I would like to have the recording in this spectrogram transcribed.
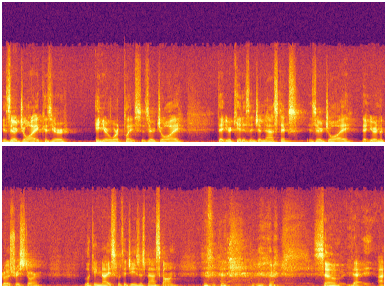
Is there joy because you're in your workplace? Is there joy that your kid is in gymnastics? Is there joy that you're in the grocery store looking nice with a Jesus mask on? so that I,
